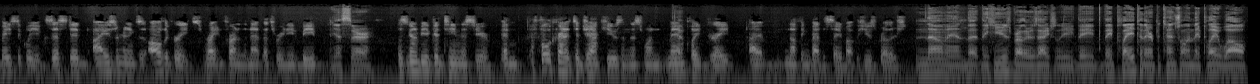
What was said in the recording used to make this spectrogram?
basically existed. Yzerman exists. All the greats right in front of the net. That's where you need to be. Yes, sir. This is going to be a good team this year. And full credit to Jack Hughes in this one. Man Yep. played great. I have nothing bad to say about the Hughes brothers. No, man. The the Hughes brothers actually they they play to their potential and they play well.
